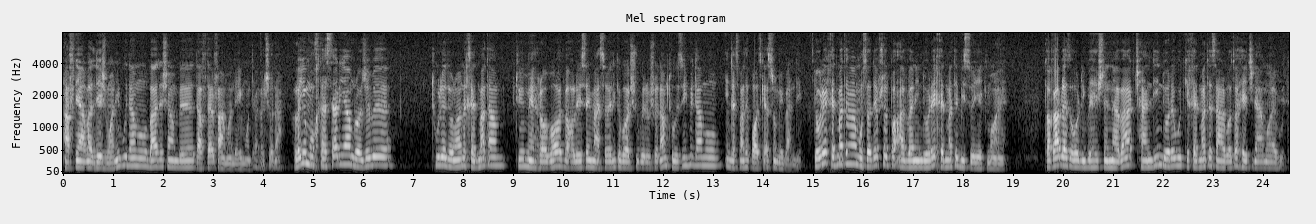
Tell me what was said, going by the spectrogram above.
هفته اول دژوانی بودم و بعدش هم به دفتر فرماندهی منتقل شدم. حالا یه مختصری هم راجع به طول دوران خدمتم توی مهرآباد و حالا یه سری مسائلی که باش روبرو شدم توضیح میدم و این قسمت پادکست رو میبندیم. دوره خدمت من مصادف شد با اولین دوره خدمت 21 ماهه. تا قبل از اردیبهشت 90 چندین دوره بود که خدمت سربازا 18 ماهه بود.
